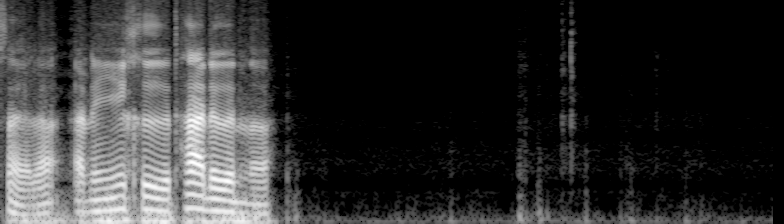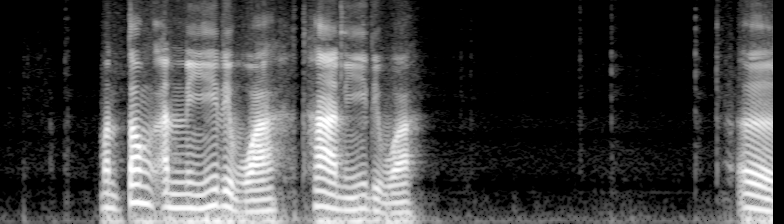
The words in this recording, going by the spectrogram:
ใส่ละ อันนี้คือท่าเดินเหรอ มันต้องอันนี้ดิวะ ท่านี้ดิวะ เออ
